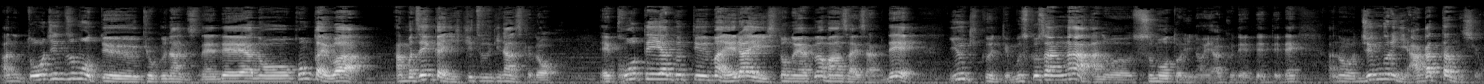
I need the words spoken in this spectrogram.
あの当人相撲っていう曲なんですね。であのー今回はあ、まあ、前回に引き続きなんですけどえ皇帝役っていう、まあ、偉い人の役が萬斎さんでゆうきくんっていう息子さんがあの相撲取りの役で出てねあの順繰りに上がったんですよ。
